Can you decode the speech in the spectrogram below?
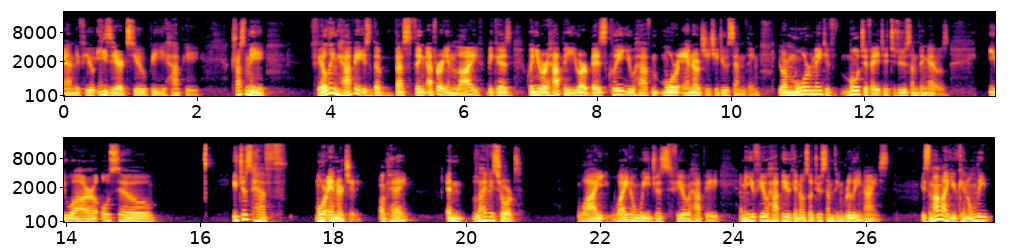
and you feel easier to be happy. Trust me, feeling happy is the best thing ever in life because when you are happy, you are basically you have more energy to do something. You are more motiv- motivated to do something else. You are also you just have more energy, okay? And life is short. Why why don't we just feel happy? I mean, you feel happy, you can also do something really nice. It's not like you can only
